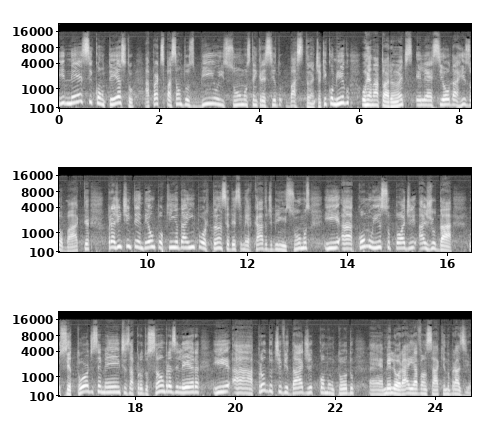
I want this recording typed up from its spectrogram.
e nesse contexto a participação dos bioinsumos tem crescido bastante. Aqui comigo o Renato Arantes, ele é CEO da Rizobacter, para a gente entender um pouquinho da importância desse mercado de bioinsumos e ah, como isso pode ajudar o setor de sementes, a produção brasileira e a produtividade como um todo é, melhorar e avançar aqui no Brasil.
